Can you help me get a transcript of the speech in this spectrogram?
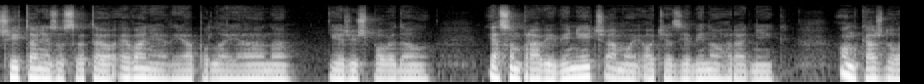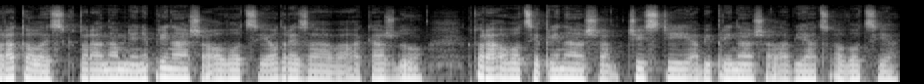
Čítanie zo svätého Evanielia podľa Jána. Ježiš povedal, ja som pravý vinič a môj otec je vinohradník. On každú ratolesť, ktorá na mne neprináša ovocie, odrezáva a každú, ktorá ovocie prináša, čistí, aby prinášala viac ovocia.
